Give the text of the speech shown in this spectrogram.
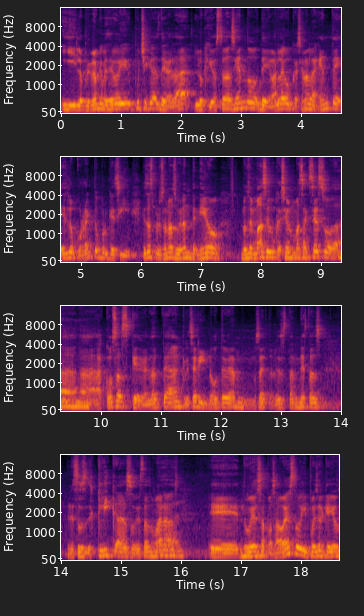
Y lo primero que me digo, oye, puchicas, de verdad, lo que yo estoy haciendo de llevar la educación a la gente es lo correcto, porque si esas personas hubieran tenido, no sé, más educación, más acceso a, a- a cosas que de verdad te hagan crecer y no te hubieran, no sé, tal vez estar en estas, en estas clicas o estas maras, eh, no hubiese pasado esto y puede ser que ellos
